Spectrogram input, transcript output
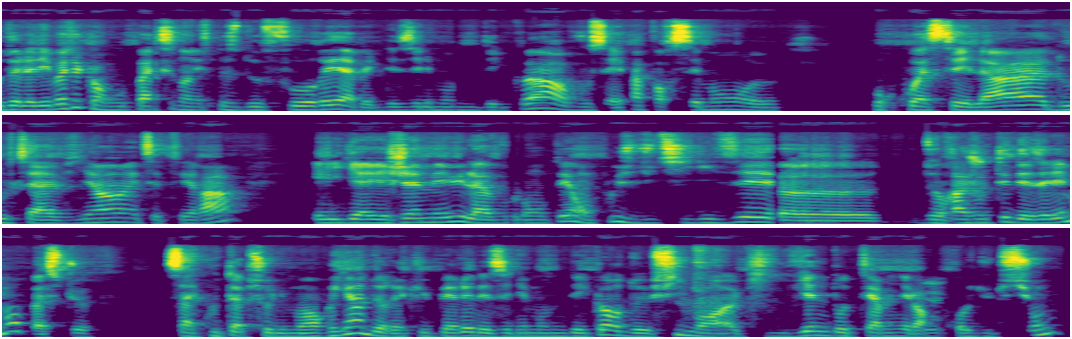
au-delà des voitures, quand vous passez dans une espèce de forêt avec des éléments de décor, vous savez pas forcément euh, pourquoi c'est là, d'où ça vient, etc. Et il n'y avait jamais eu la volonté, en plus, d'utiliser, euh, de rajouter des éléments, parce que ça coûte absolument rien de récupérer des éléments de décor de films en- qui viennent de terminer leur production.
